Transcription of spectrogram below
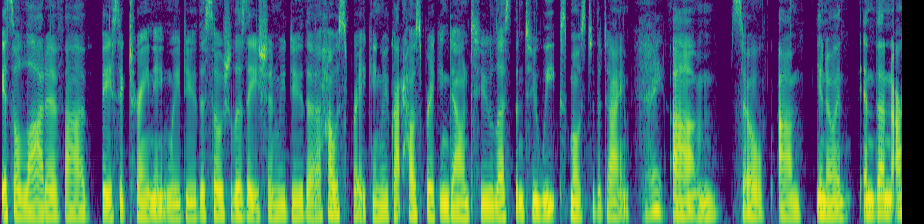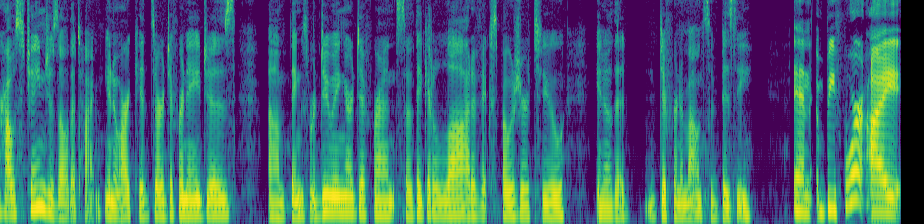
it's a lot of uh, basic training. We do the socialization, we do the housebreaking. We've got housebreaking down to less than two weeks most of the time. Nice. Um, so, um, you know, and, and then our house changes all the time. You know, our kids are different ages, um, things we're doing are different. So they get a lot of exposure to, you know, the different amounts of busy. And before I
